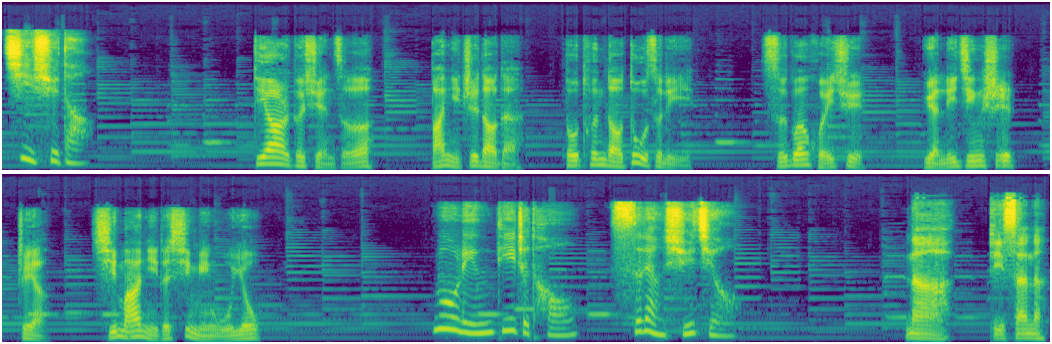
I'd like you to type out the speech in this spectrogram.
继续道：“第二个选择，把你知道的都吞到肚子里，辞官回去，远离京师，这样起码你的性命无忧。”陆林低着头思量许久。那第三呢？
